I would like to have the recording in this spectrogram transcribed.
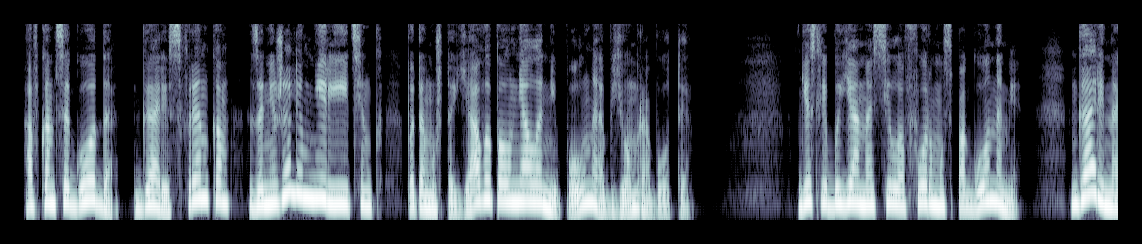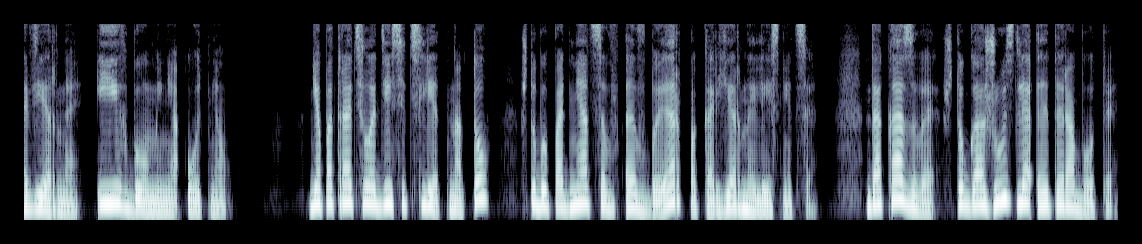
А в конце года Гарри с Фрэнком занижали мне рейтинг, потому что я выполняла неполный объем работы. Если бы я носила форму с погонами, Гарри, наверное, и их бы у меня отнял. Я потратила 10 лет на то, чтобы подняться в ФБР по карьерной лестнице, доказывая, что гожусь для этой работы.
